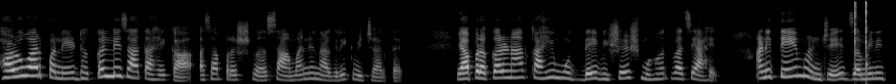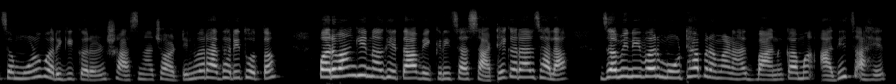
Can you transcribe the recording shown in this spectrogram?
हळुवारपणे ढकलली जात आहे का असा प्रश्न सामान्य नागरिक विचारतायत. या प्रकरणात काही मुद्दे विशेष महत्त्वाचे आहेत. आणि ते म्हणजे जमिनीचं मूळ वर्गीकरण शासनाच्या अटींवर आधारित होतं. परवानगी न घेता विक्रीचा साठे करार झाला. जमिनीवर मोठ्या प्रमाणात बांधकामं आधीच आहेत.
